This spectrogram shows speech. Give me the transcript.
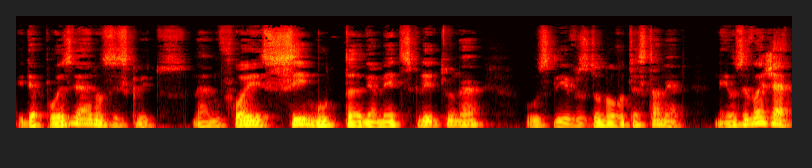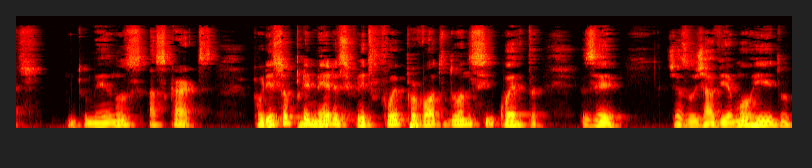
e depois vieram os escritos. Né? Não foi simultaneamente escrito né, os livros do Novo Testamento, nem os evangelhos, muito menos as cartas. Por isso, o primeiro escrito foi por volta do ano 50. Quer dizer, Jesus já havia morrido,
